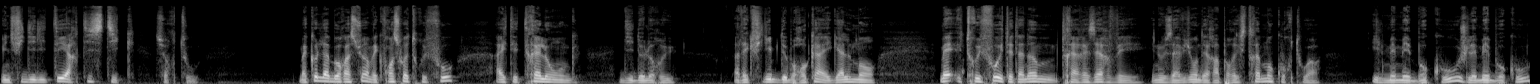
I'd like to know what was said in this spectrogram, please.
Une fidélité artistique surtout. Ma collaboration avec François Truffaut a été très longue, dit Delerue, avec Philippe de Broca également, mais Truffaut était un homme très réservé et nous avions des rapports extrêmement courtois. Il m'aimait beaucoup, je l'aimais beaucoup,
